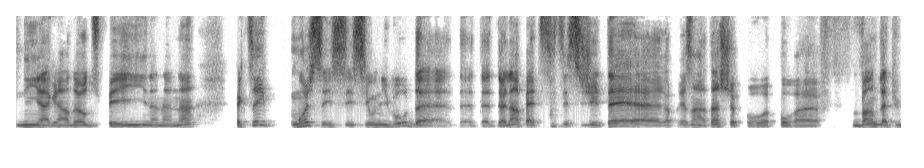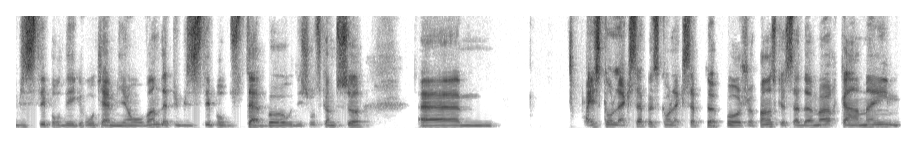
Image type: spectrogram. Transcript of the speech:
unis à la grandeur du pays. Fait que, tu sais, moi, c'est au niveau de, de, de, l'empathie. Si j'étais euh, représentant, je sais pas, pour vendre de la publicité pour des gros camions, vendre de la publicité pour du tabac ou des choses comme ça, est-ce qu'on l'accepte, est-ce qu'on l'accepte pas? Je pense que ça demeure quand même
